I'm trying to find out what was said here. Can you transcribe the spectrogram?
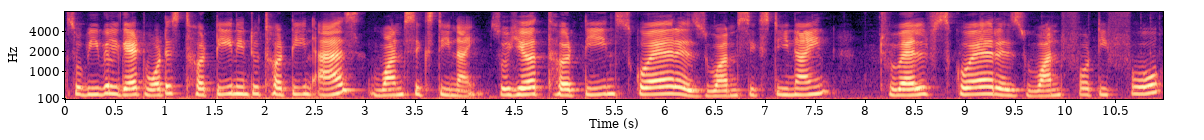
So we will get what is 13 into 13 as 169. So here 13 square is 169, 12 square is 144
